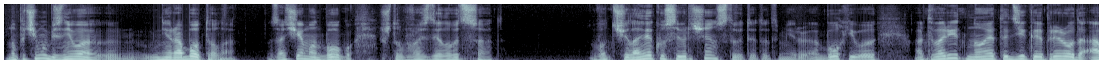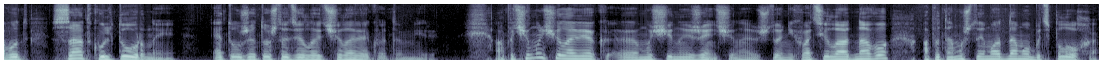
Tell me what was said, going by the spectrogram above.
Но почему без него э, не работало? Зачем он Богу? Чтобы возделывать сад. Вот человек усовершенствует этот мир. Бог его отворит, но это дикая природа. А вот сад культурный — это уже то, что делает человек в этом мире. А почему человек, э, мужчина и женщина, что не хватило одного? А потому что ему одному быть плохо.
